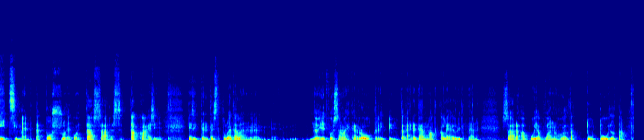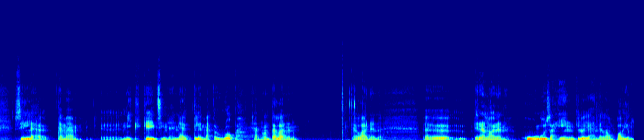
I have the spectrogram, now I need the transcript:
etsimään tätä possua ja koittaa saada se takaisin. Ja sitten tästä tulee tällainen, no ei nyt voi sanoa ehkä road trippi, mutta lähdetään matkalle ja yritetään saada apuja vanhoilta tutuilta, sillä tämä äh, Nick Gatesin näyttelemä Rob, hän on tällainen, tällainen äh, eräänlainen kuuluisa henkilö ja hänellä on paljon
